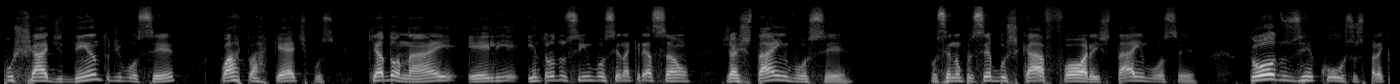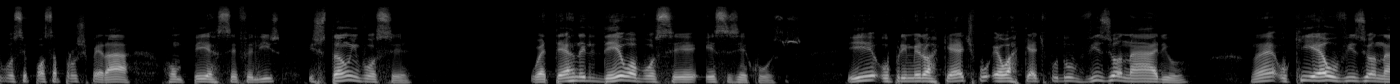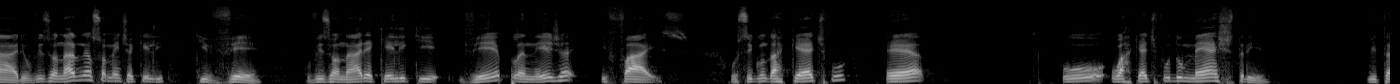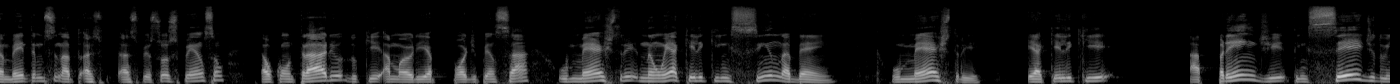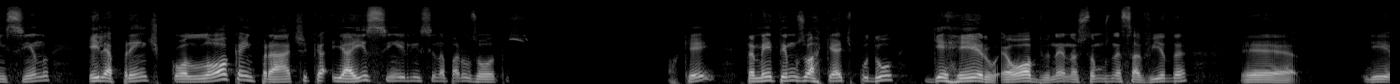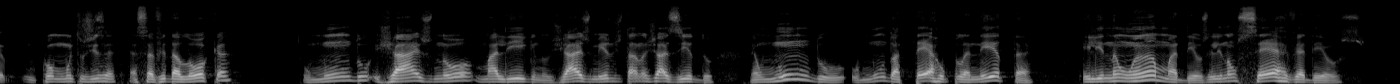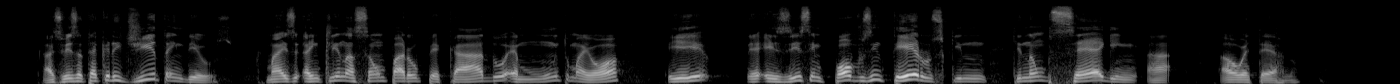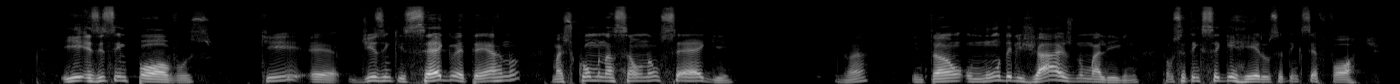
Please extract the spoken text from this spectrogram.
puxar de dentro de você quatro arquétipos que Adonai ele introduziu em você na criação, já está em você. Você não precisa buscar fora, está em você. Todos os recursos para que você possa prosperar, romper, ser feliz, estão em você. O Eterno ele deu a você esses recursos. E o primeiro arquétipo é o arquétipo do visionário. Não é? O que é o visionário? O visionário não é somente aquele que vê. O visionário é aquele que vê, planeja e faz. O segundo arquétipo é o, o arquétipo do mestre. E também temos ensinado. As, as pessoas pensam, ao contrário do que a maioria pode pensar, o mestre não é aquele que ensina bem. O mestre é aquele que aprende, tem sede do ensino, ele aprende, coloca em prática e aí sim ele ensina para os outros. Ok? Também temos o arquétipo do guerreiro, é óbvio, né? Nós estamos nessa vida, é, e como muitos dizem, essa vida louca, o mundo jaz no maligno, jaz mesmo de estar no jazido. Né? O mundo, o mundo, a terra, o planeta, ele não ama a Deus, ele não serve a Deus. Às vezes até acredita em Deus, mas a inclinação para o pecado é muito maior e é, existem povos inteiros que, que não seguem a, ao Eterno. E existem povos que é, dizem que seguem o Eterno, mas como nação não segue. Não é? Então, o mundo ele jaz no maligno. Então, você tem que ser guerreiro, você tem que ser forte.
